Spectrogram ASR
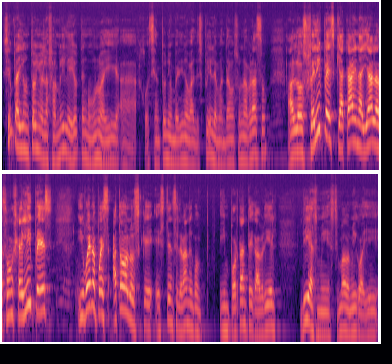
Siempre hay un Toño en la familia, yo tengo uno ahí, a José Antonio Merino Valdespín, le mandamos un abrazo. A los Felipes que acá en Ayala son Felipes. Y bueno, pues a todos los que estén celebrando importante Gabriel Díaz, mi estimado amigo allí,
